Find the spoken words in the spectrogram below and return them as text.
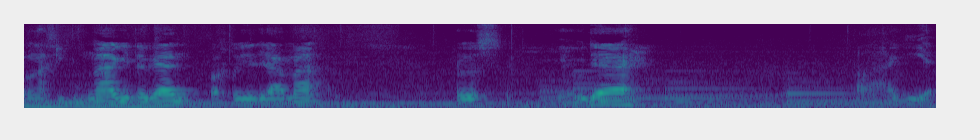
gue ngasih bunga gitu kan waktu dia drama. Terus ya udah. Apa lagi ya?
